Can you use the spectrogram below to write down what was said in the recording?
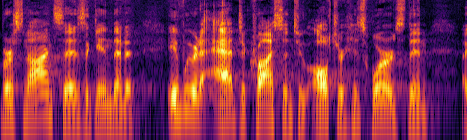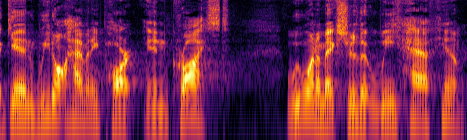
verse 9 says again that if, if we were to add to Christ and to alter his words, then again, we don't have any part in Christ. We want to make sure that we have him.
